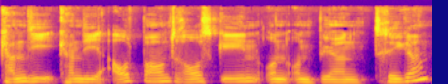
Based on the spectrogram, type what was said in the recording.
kann die, kann die outbound rausgehen und, und Björn triggern?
